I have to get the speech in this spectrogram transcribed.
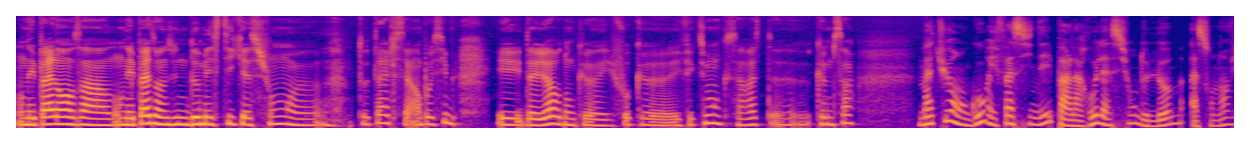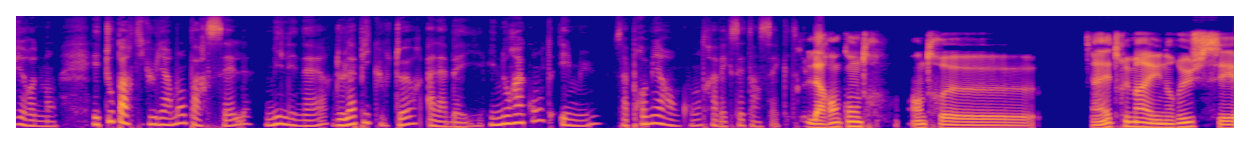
on n'est pas dans un on n'est pas dans une domestication euh, totale c'est impossible et d'ailleurs donc euh, il faut que effectivement que ça reste comme ça Mathieu Angot est fasciné par la relation de l'homme à son environnement et tout particulièrement par celle millénaire de l'apiculteur à l'abeille. Il nous raconte ému sa première rencontre avec cet insecte. La rencontre entre un être humain et une ruche, c'est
